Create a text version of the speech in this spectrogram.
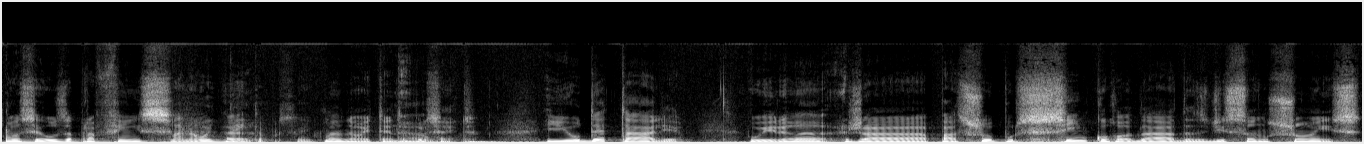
você usa para fins. Mas não 80%. Uh, mas não 80%. Não. E o detalhe: o Irã já passou por cinco rodadas de sanções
